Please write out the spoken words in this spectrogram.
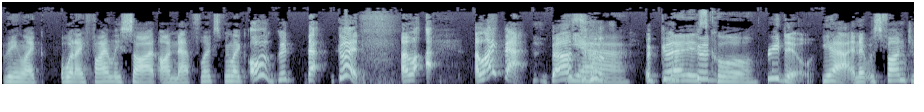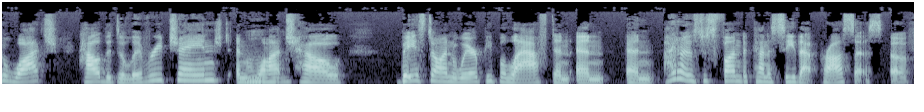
being like when I finally saw it on Netflix, being like, oh, good, that good, I, li- I like that. That was Yeah, a good, that is good cool. redo. Yeah, and it was fun to watch how the delivery changed and Mhm. watch how based on where people laughed and and and I don't know, it was just fun to kind of see that process of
